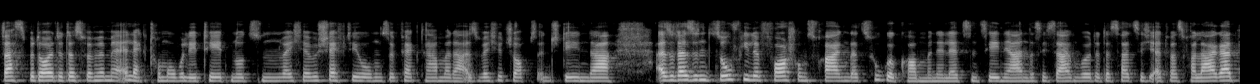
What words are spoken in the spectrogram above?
was bedeutet das, wenn wir mehr Elektromobilität nutzen? Welche Beschäftigungseffekte haben wir da? Also welche Jobs entstehen da? Also da sind so viele Forschungsfragen dazugekommen in den letzten zehn Jahren, dass ich sagen würde, das hat sich etwas verlagert.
